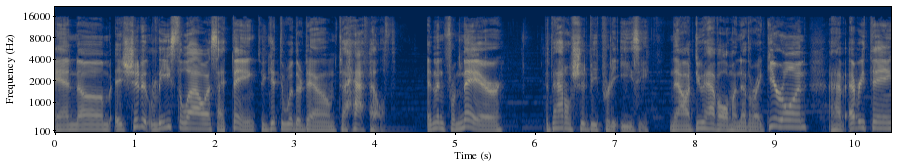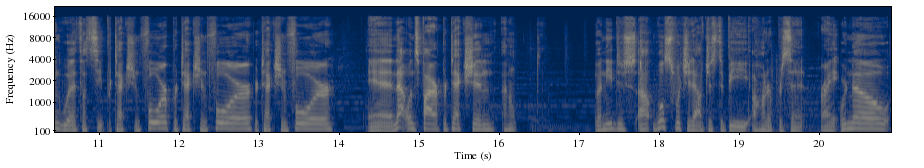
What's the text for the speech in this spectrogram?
And um, it should at least allow us, I think, to get the wither down to half health. And then from there, the battle should be pretty easy. Now, I do have all my netherite gear on. I have everything with, let's see, protection 4, protection 4, protection 4, and that one's fire protection. I don't I need to, uh, we'll switch it out just to be 100%, right? Or no,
